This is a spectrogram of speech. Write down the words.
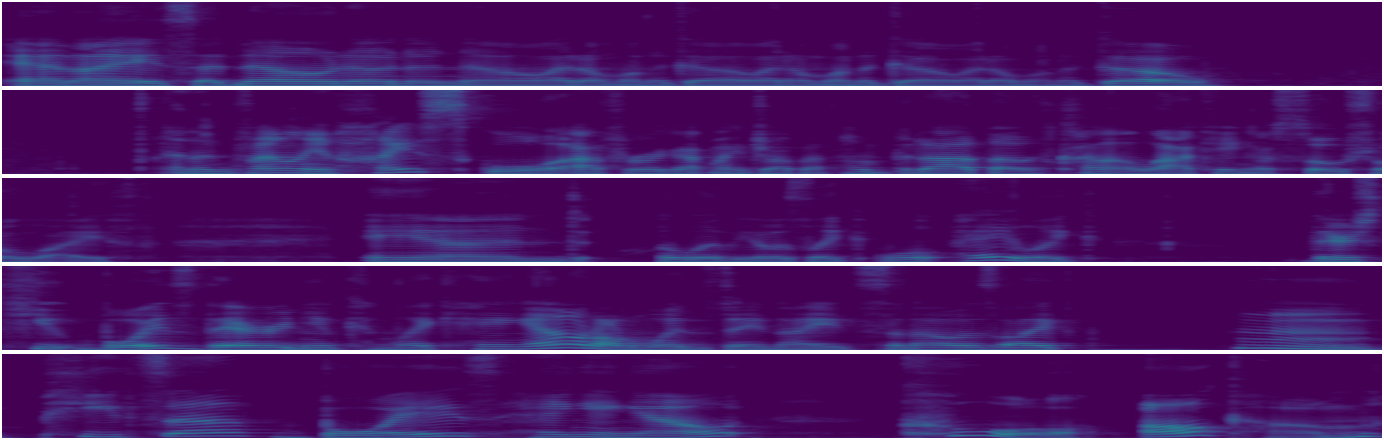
And I said, "No, no, no, no. I don't want to go. I don't want to go. I don't want to go." And then finally in high school, after I got my job at Pump It Up, I was kind of lacking a social life. And Olivia was like, "Well, hey, like there's cute boys there and you can like hang out on Wednesday nights." And I was like, "Hmm, pizza, boys, hanging out? cool, I'll come.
